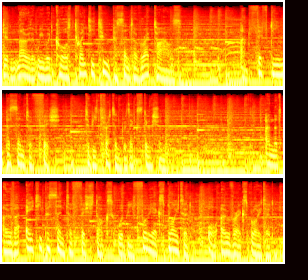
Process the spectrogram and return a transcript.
Didn't know that we would cause 22% of reptiles and 15% of fish to be threatened with extinction. And that over 80% of fish stocks would be fully exploited or overexploited.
